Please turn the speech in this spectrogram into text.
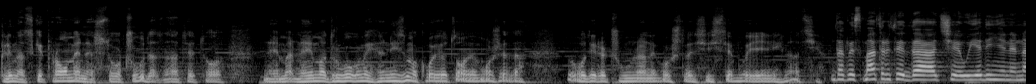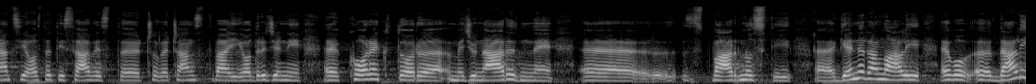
klimatske promene, sto čuda, znate, to nema, nema drugog mehanizma koji o tome može da, vodi računa nego što je sistem Ujedinjenih nacija. Dakle, smatrate da će Ujedinjene nacije ostati savest e, čovečanstva i određeni e, korektor e, međunarodne stvarnosti generalno, ali evo, da li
